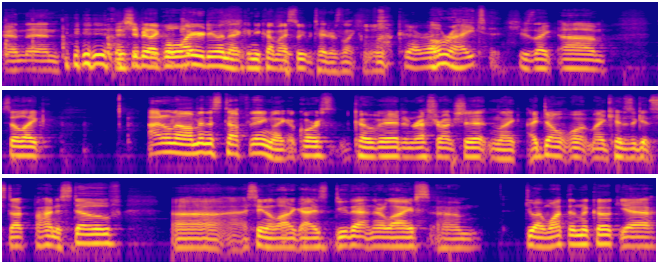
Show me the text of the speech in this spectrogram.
And then and she'd be like, Well, while you're doing that, can you cut my sweet potatoes? I'm like, fuck. Yeah, right. All right. She's like, um, so like I don't know. I'm in this tough thing. Like, of course, COVID and restaurant shit, and like, I don't want my kids to get stuck behind a stove. Uh, I've seen a lot of guys do that in their lives. Um, do I want them to cook? Yeah.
